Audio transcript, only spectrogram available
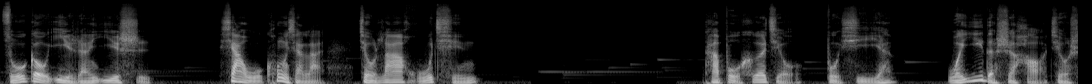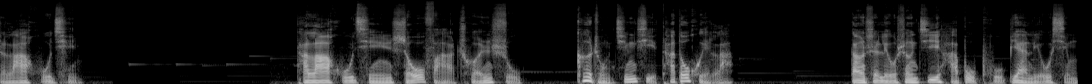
足够一人衣食，下午空下来就拉胡琴。他不喝酒，不吸烟，唯一的嗜好就是拉胡琴。他拉胡琴手法纯熟，各种京戏他都会拉。当时留声机还不普遍流行，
